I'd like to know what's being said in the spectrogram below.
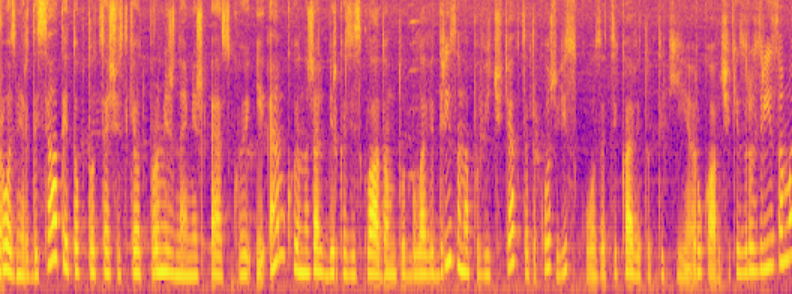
Розмір 10, тобто це щось таке от проміжне між S-кою і М-кою. На жаль, бірка зі складом тут була відрізана. По відчуттях це також віскоза. Цікаві тут такі рукавчики з розрізами.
